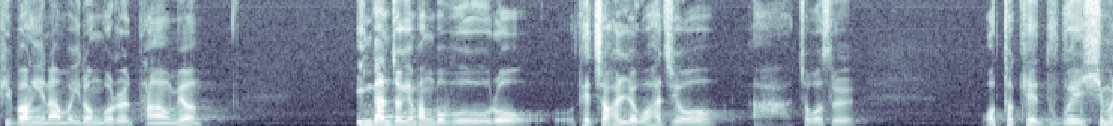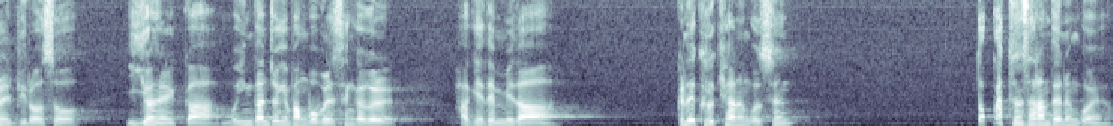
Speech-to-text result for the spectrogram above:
비방이나 뭐 이런 거를 당하면 인간적인 방법으로 대처하려고 하죠. 아, 저것을 어떻게 누구의 힘을 빌어서 이겨낼까? 뭐 인간적인 방법을 생각을 하게 됩니다. 그런데 그렇게 하는 것은 똑같은 사람 되는 거예요.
